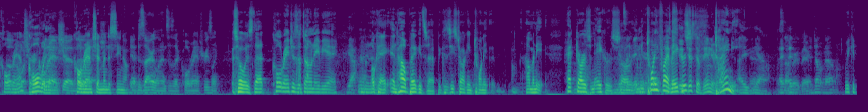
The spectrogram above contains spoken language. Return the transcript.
Cole Oh, the Ranch, one- or- Cole Ranch. yeah. Cole the Ranch and Mendocino. Yeah, Desire Lines is a Cole Ranch Riesling. So is that Cole Ranch is its own AVA. yeah. okay? And how big is that? Because he's talking twenty. How many hectares and acres? So I mean, twenty-five It's, acres. it's just a vineyard. I- Tiny. I, yeah, It's I, not I- very big. I don't know. We could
